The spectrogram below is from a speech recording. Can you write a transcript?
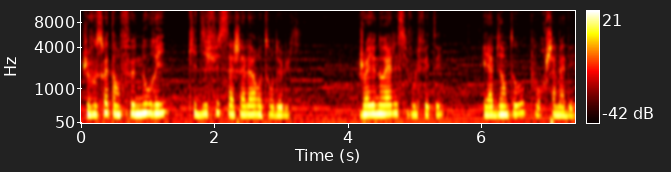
Je vous souhaite un feu nourri qui diffuse sa chaleur autour de lui. Joyeux Noël si vous le fêtez, et à bientôt pour Chamadé.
